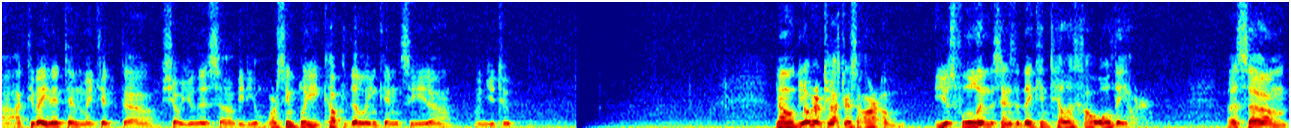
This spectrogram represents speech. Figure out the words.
uh, activate it and make it uh, show you this uh, video or simply copy the link and see it uh, on YouTube. Now globular clusters are useful in the sense that they can tell us how old they are as, um,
